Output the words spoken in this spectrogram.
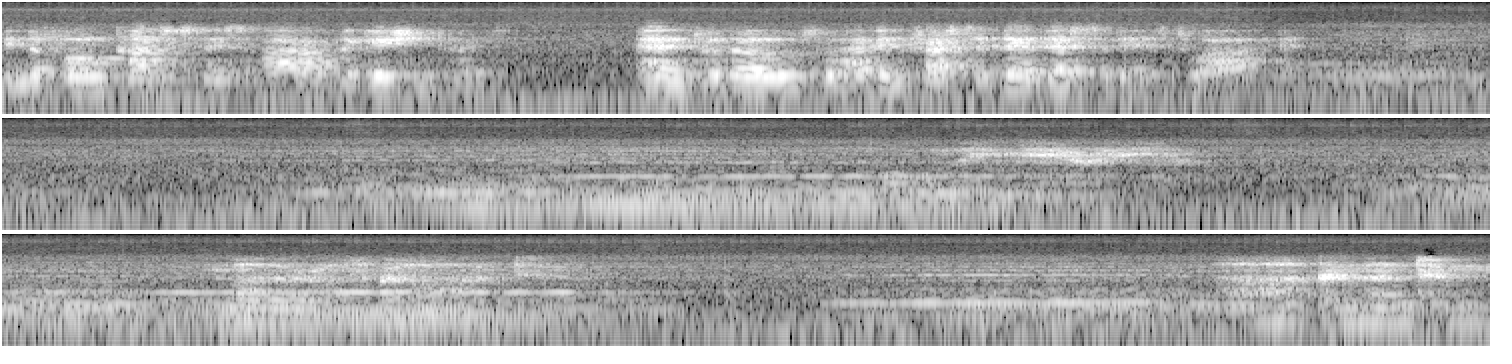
in the full consciousness of our obligation to it, and to those who have entrusted their destinies to our hands. Deny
